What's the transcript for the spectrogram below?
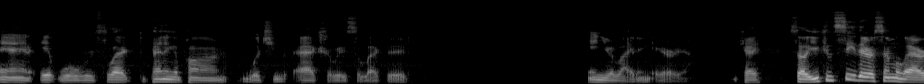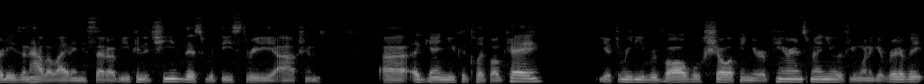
And it will reflect depending upon what you actually selected in your lighting area. Okay, so you can see there are similarities in how the lighting is set up. You can achieve this with these 3D options. Uh, again, you could click OK. Your 3D revolve will show up in your appearance menu. If you want to get rid of it,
